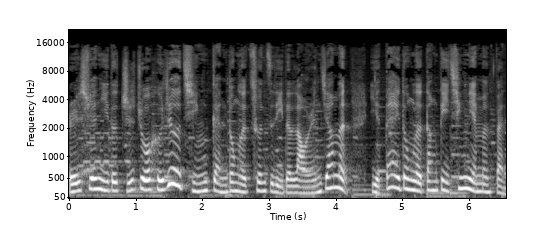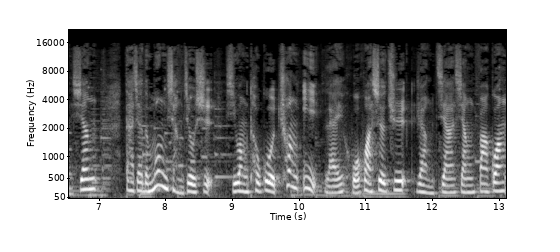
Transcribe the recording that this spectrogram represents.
而轩仪的执着和热情感动了村子里的老人家们，也带动了当地青年们返乡。大家的梦想就是希望透过创意来活化社区，让家乡发光。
